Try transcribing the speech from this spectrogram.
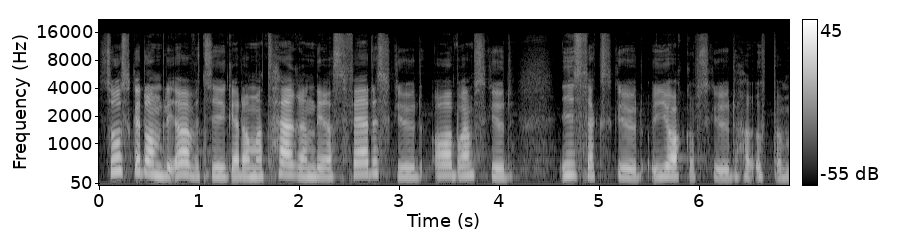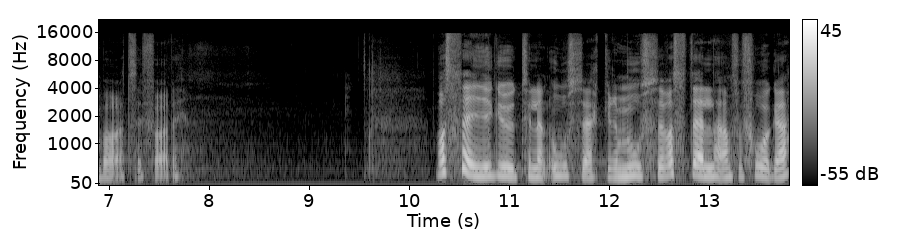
Så ska de bli övertygade om att Herren, deras fäders Gud, Abrahams Gud, Isaks Gud och Jakobs Gud har uppenbarat sig för dig. Vad säger Gud till en osäker Mose? Vad ställer han för fråga?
